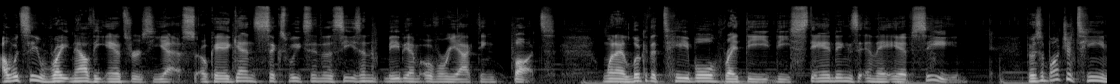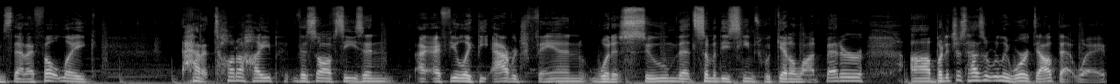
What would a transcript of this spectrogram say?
I would say right now the answer is yes. Okay, again, six weeks into the season, maybe I'm overreacting, but when I look at the table, right, the the standings in the AFC, there's a bunch of teams that I felt like had a ton of hype this offseason. I, I feel like the average fan would assume that some of these teams would get a lot better, uh, but it just hasn't really worked out that way.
